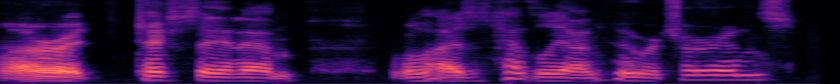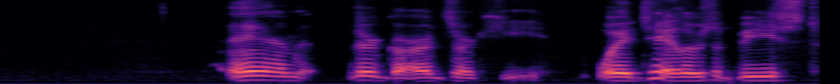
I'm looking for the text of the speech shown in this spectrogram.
All right, Texas A&M relies heavily on who returns and their guards are key. Wade Taylor's a beast.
